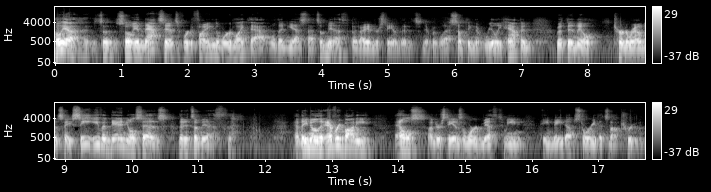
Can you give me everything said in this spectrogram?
oh, yeah, so, so in that sense, we're defining the word like that, well, then yes, that's a myth, but I understand that it's nevertheless something that really happened. But then they'll turn around and say, see, even Daniel says that it's a myth. And they know that everybody else understands the word myth to mean a made up story that's not true.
